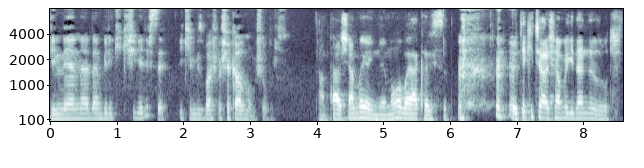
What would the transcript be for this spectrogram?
Dinleyenlerden bir iki kişi gelirse ikimiz baş başa kalmamış oluruz. Tamam Perşembe yayınlıyorum ama bayağı karışsın. Öteki çarşamba gidenler olur 30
